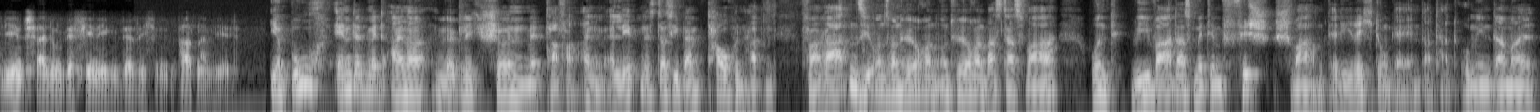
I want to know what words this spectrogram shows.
die Entscheidung desjenigen, der sich einen Partner wählt. Ihr Buch endet mit einer wirklich schönen Metapher, einem Erlebnis, das Sie beim Tauchen hatten. Verraten Sie unseren Hörern und Hörern, was das war und wie war das mit dem Fischschwarm, der die Richtung geändert hat, um Ihnen da mal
